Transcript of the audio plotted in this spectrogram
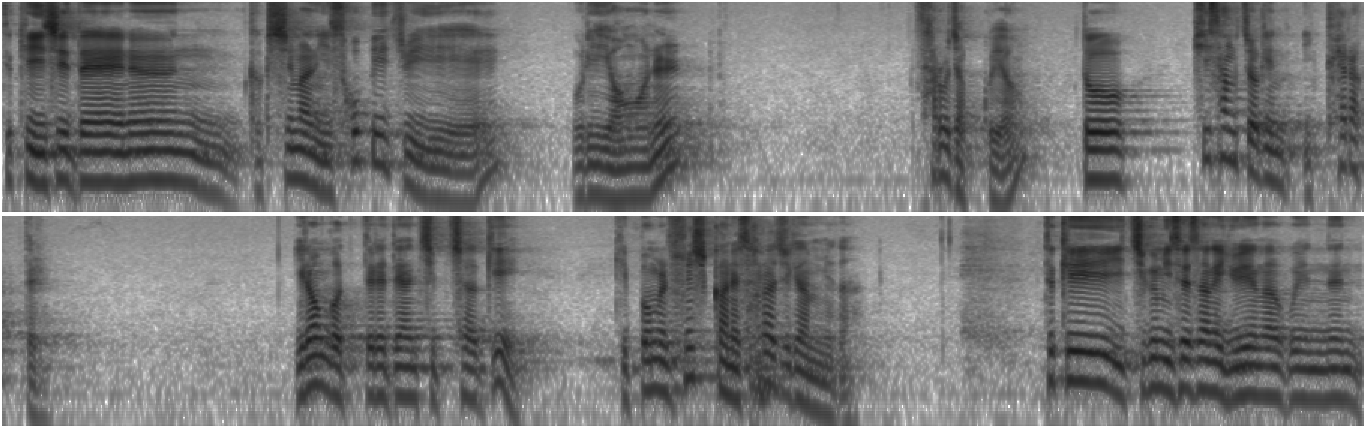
특히 이 시대는 극심한 이 소비주의에 우리 영혼을 사로잡고요. 또 피상적인 이 쾌락들, 이런 것들에 대한 집착이 기쁨을 순식간에 사라지게 합니다. 특히 지금 이 세상에 유행하고 있는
